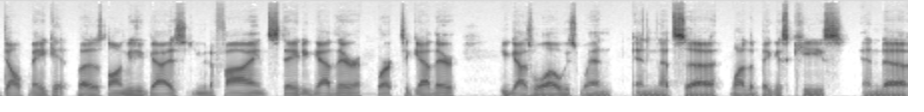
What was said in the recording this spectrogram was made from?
don't make it. But as long as you guys unify and stay together and work together, you guys will always win and that's uh, one of the biggest keys. And uh,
